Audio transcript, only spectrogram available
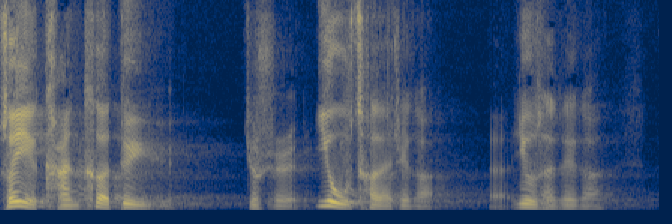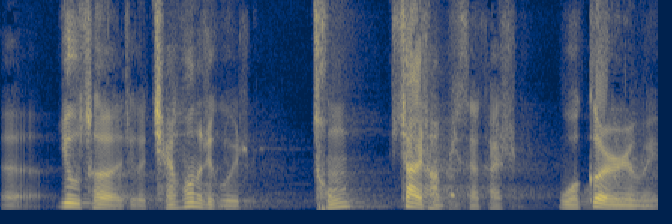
所以坎特对于就是右侧的这个呃右侧这个呃右侧这个前锋的这个位置，从下一场比赛开始，我个人认为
